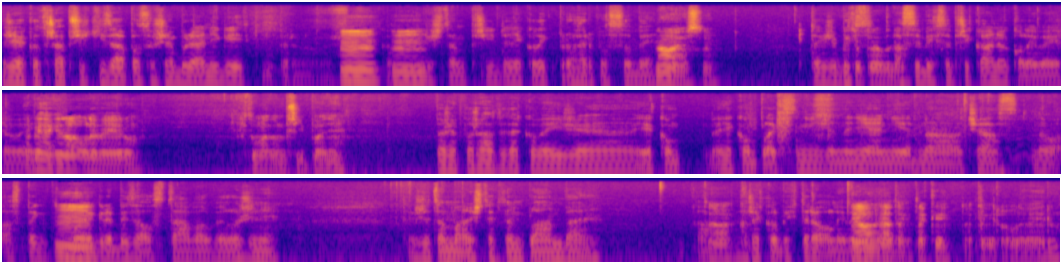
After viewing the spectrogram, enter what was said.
Že jako třeba příští zápas už nebude ani gatekeeper, no. mm, jako, mm. když tam přijde několik proher po sobě. No jasně. Takže bych, asi bych se přikláněl k Oliveirovi. Já bych taky dal Oliveiru v tomhle případě protože pořád je takový, že je, kom, je komplexní, že není ani jedna část, no aspekt mm. boje, kde by zaostával vyloženě. Takže tam máš tak ten plán B. A tak. řekl bych teda Oliveiru. Jo, já tak, taky, taky vydal Oliveiru.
